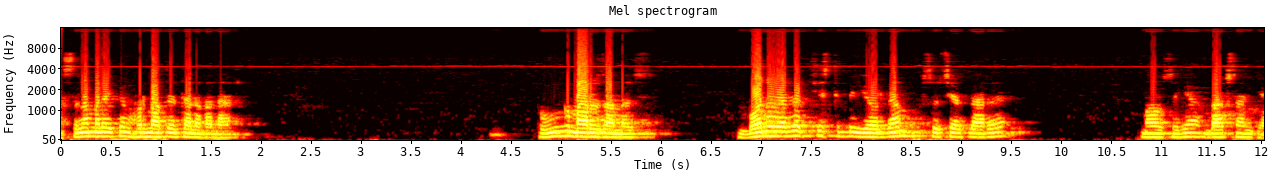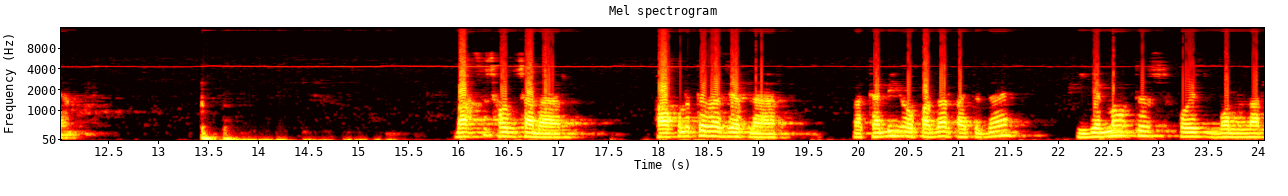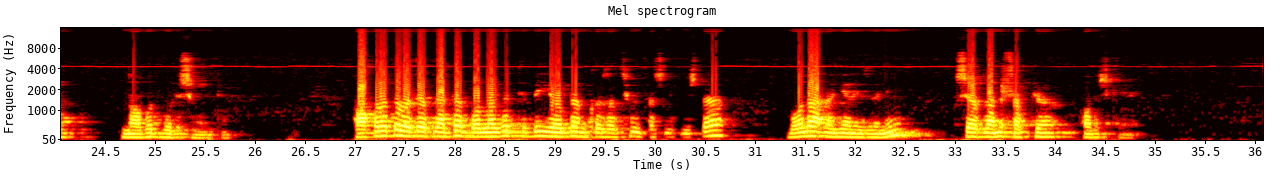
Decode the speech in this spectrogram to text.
assalomu alaykum hurmatli talabalar. Bugungi ma'ruzamiz bolalarda tez tibbiy yordam xususiyatlari mavzusiga bag'ishlangan. Baxtsiz hodisalar favqulodda vaziyatlar va tabiiy ofatlar paytida yigirma o'ttiz foiz bolalar nobud bo'lishi mumkin. Favqulodda vaziyatlarda bolalarga tibbiy yordam ko'rsatishni tashkil qilishda bola organizmining xususiyatlarini hisobga olish kerak.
